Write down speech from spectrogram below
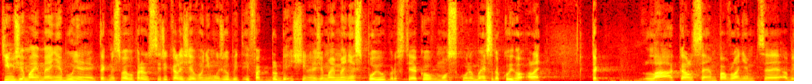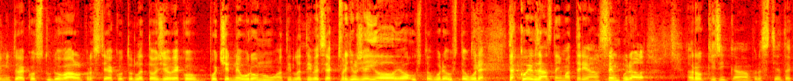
tím, že mají méně buněk, tak my jsme opravdu si říkali, že oni můžou být i fakt blbější, ne? že mají méně spojů prostě jako v mozku nebo něco takového, ale tak lákal jsem Pavla Němce, aby mi to jako studoval, prostě jako tohleto, že jako počet neuronů a tyhle ty věci, tak tvrdil, že jo, jo, už to bude, už to bude. Takový vzácný materiál jsem mu dal roky říká prostě tak,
